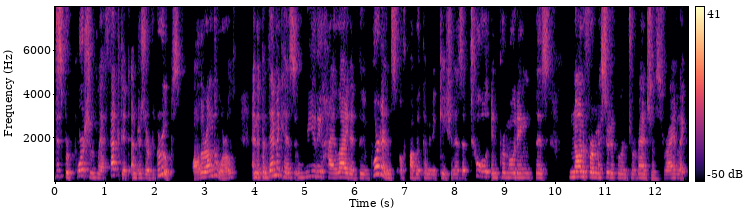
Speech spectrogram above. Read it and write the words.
disproportionately affected underserved groups all around the world. And the pandemic has really highlighted the importance of public communication as a tool in promoting this non-pharmaceutical interventions, right? Like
